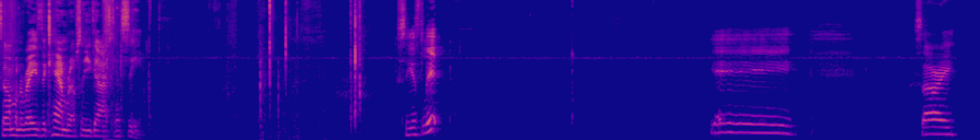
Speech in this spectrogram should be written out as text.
So I'm going to raise the camera up so you guys can see. See it's lit? Yay. Sorry.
